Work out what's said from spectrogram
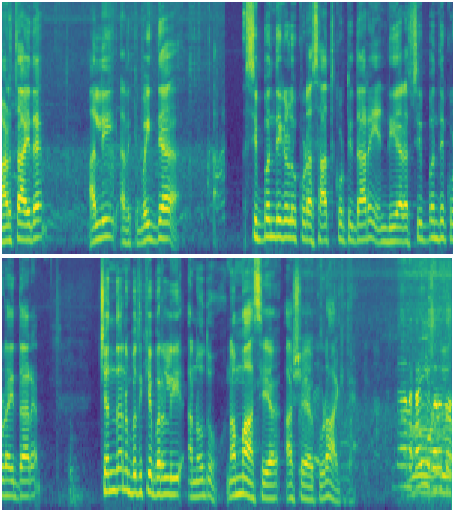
ಮಾಡ್ತಾ ಇದೆ. ಅಲ್ಲಿ ಅದಕ್ಕೆ ವೈದ್ಯ ಸಿಬ್ಬಂದಿಗಳು ಕೂಡ ಸಾಥ್ ಕೊಟ್ಟಿದ್ದಾರೆ, ಎನ್ ಡಿ ಆರ್ ಸಿಬ್ಬಂದಿ ಕೂಡ ಇದ್ದಾರೆ. ಚಂದನ ಬದುಕಿ ಬರಲಿ ಅನ್ನೋದು ನಮ್ಮ ಆಸೆಯ, ಆಶಯ ಕೂಡ ಆಗಿದೆ ಕೈ ಬರುತ್ತೆ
